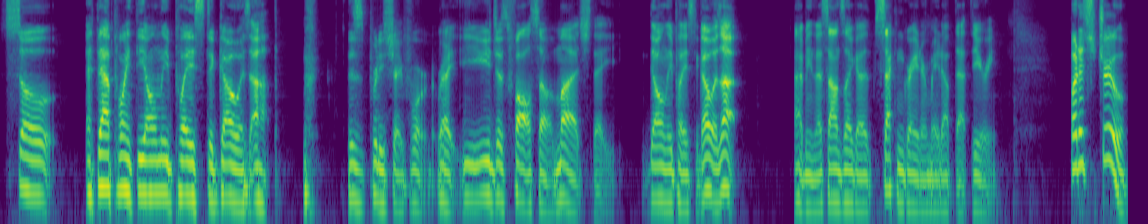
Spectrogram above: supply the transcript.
So at that point, the only place to go is up. this is pretty straightforward, right? You just fall so much that the only place to go is up. I mean, that sounds like a second grader made up that theory. But it's true.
